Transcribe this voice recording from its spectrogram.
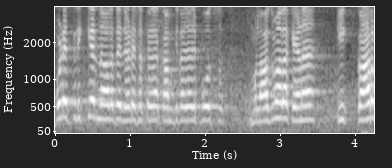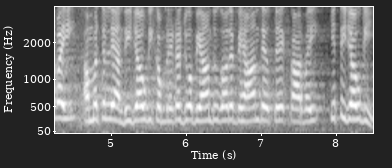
ਬੜੇ ਤਰੀਕੇ ਨਾਲ ਤੇ ਜਿਹੜੇ ਸੱਟੇ ਦਾ ਕੰਮ ਕੀਤਾ ਜਾ ਰਿਹਾ, ਪੁਲਿਸ ਮੁਲਾਜ਼ਮਾਂ ਦਾ ਕਹਿਣਾ ਹੈ ਕਿ ਕਾਰਵਾਈ ਅਮਰ ਚ ਲਿਆਂਦੀ ਜਾਊਗੀ ਕੰਪਲੇਂਟਰ, ਜੋ ਬਿਆਨ ਦੂਗਾ ਉਹਦੇ ਬਿਆਨ ਦੇ ਉੱਤੇ ਕਾਰਵਾਈ ਕੀਤੀ ਜਾਊਗੀ।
